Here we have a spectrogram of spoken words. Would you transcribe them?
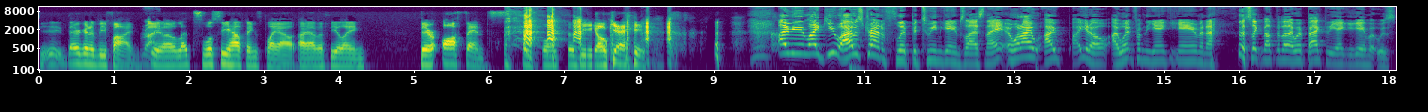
they're going to be fine. Right. you know let's we'll see how things play out. I have a feeling their offense is going to be okay. I mean, like you, I was trying to flip between games last night, and when I, I, I you know, I went from the Yankee game, and I, it's like nothing. that I went back to the Yankee game. It was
